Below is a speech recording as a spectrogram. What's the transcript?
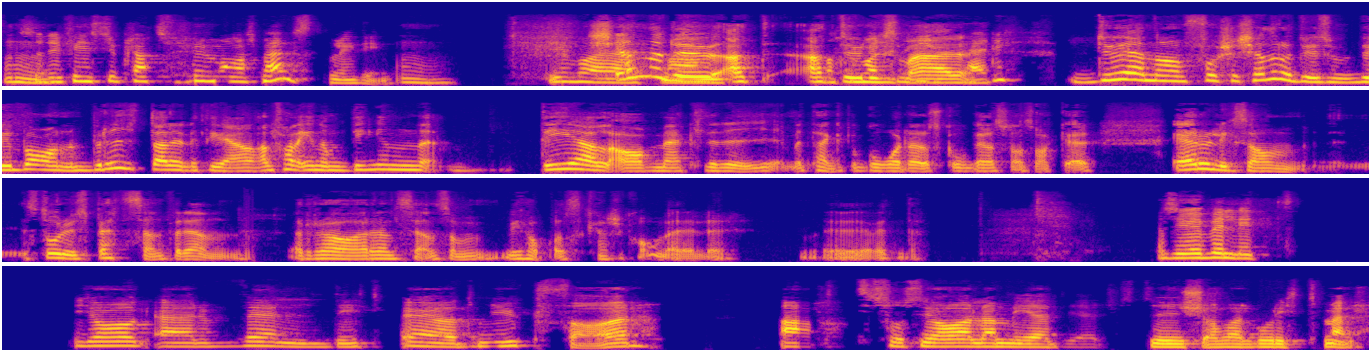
Mm. Så det finns ju plats för hur många som helst på LinkedIn. Mm. Känner att du man att, att måste du liksom är. Du är en av de första, känner du att du, liksom, du är banbrytare lite grann, i alla fall inom din del av mäkleri med tanke på gårdar och skogar och sådana saker. Är du liksom, står du i spetsen för den rörelsen som vi hoppas kanske kommer? Eller? Eh, Jag vet inte. Alltså jag är väldigt jag är väldigt ödmjuk för att sociala medier styrs av algoritmer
